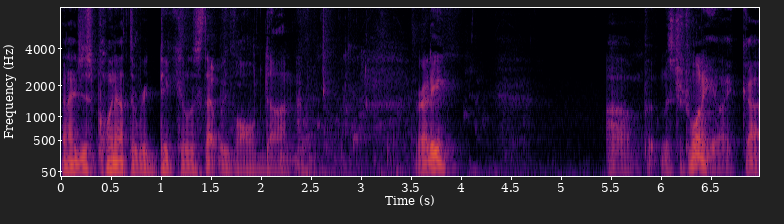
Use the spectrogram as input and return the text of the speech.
And I just point out the ridiculous that we've all done. Ready? Um, but Mr. 20, like, uh,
